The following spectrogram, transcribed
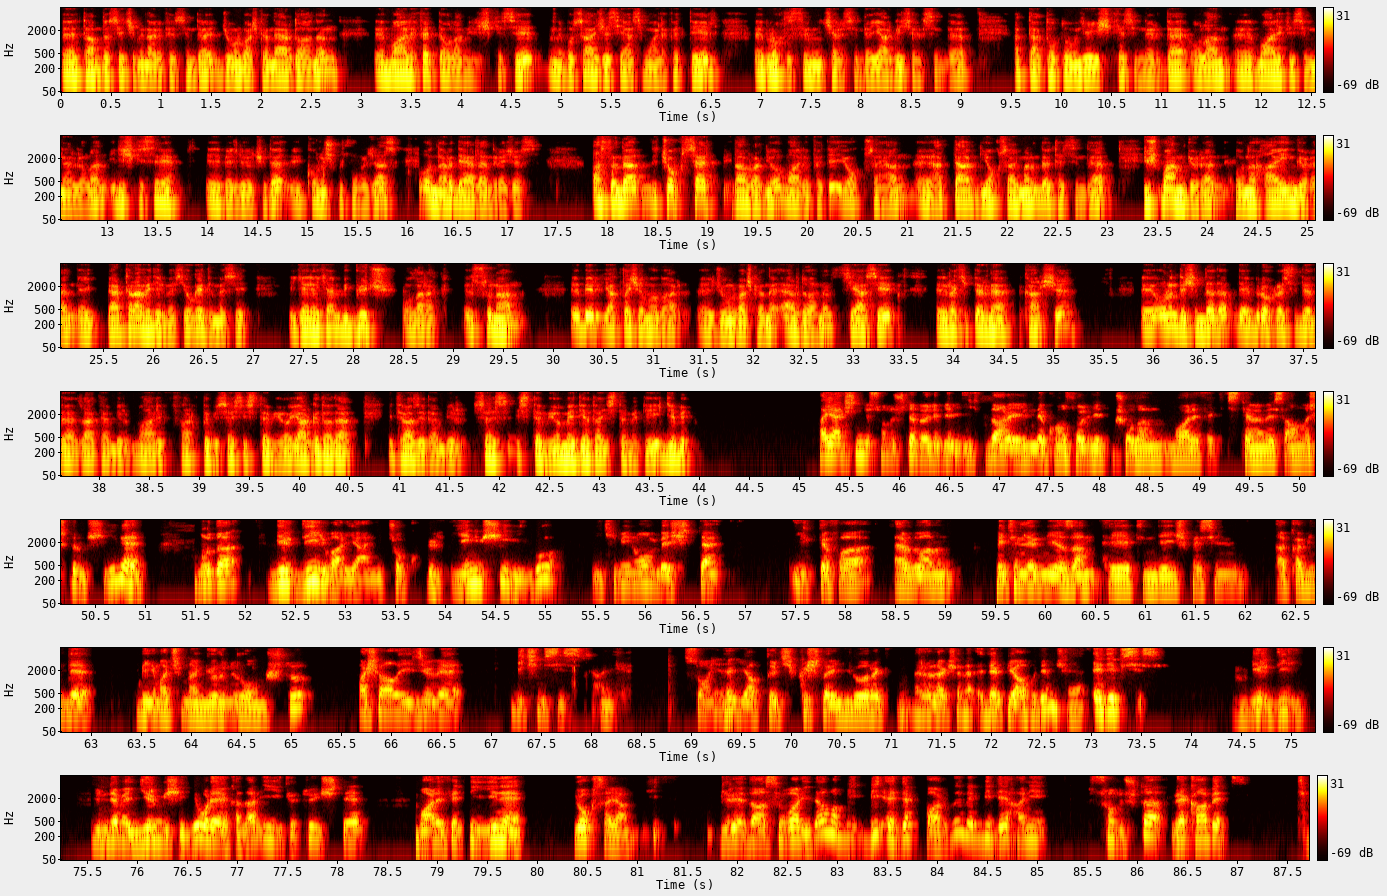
e, tam da seçimin arifesinde Cumhurbaşkanı Erdoğan'ın e, muhalefetle olan ilişkisi, e, bu sadece siyasi muhalefet değil, e, bürokrasinin içerisinde, yargı içerisinde, hatta toplumun değişik kesimlerinde olan e, muhalif isimlerle olan ilişkisini e, belli ölçüde e, konuşmuş olacağız. Onları değerlendireceğiz aslında çok sert davranıyor muhalefeti yok sayan e, hatta yok saymanın da ötesinde düşman gören, onu hain gören ve bertaraf edilmesi, yok edilmesi gereken bir güç olarak sunan e, bir yaklaşımı var e, Cumhurbaşkanı Erdoğan'ın siyasi e, rakiplerine karşı. E, onun dışında da e, bürokraside de zaten bir muhalif farklı bir ses istemiyor. Yargıda da itiraz eden bir ses istemiyor. Medyada istemediği gibi. Yani şimdi sonuçta böyle bir iktidarı elinde konsolide etmiş olan muhalefet istememesi anlaşılır bir şey de burada bir dil var yani çok yeni bir şey değil bu. 2015'ten ilk defa Erdoğan'ın metinlerini yazan heyetin değişmesinin akabinde benim açımdan görünür olmuştu. Aşağılayıcı ve biçimsiz. Hani son yaptığı çıkışla ilgili olarak Meral Akşener edep yahu demiş ya, yani edepsiz bir dil gündeme girmiş idi. Oraya kadar iyi kötü işte muhalefeti yine yok sayan bir edası var idi ama bir, bir edep vardı ve bir de hani sonuçta rekabet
